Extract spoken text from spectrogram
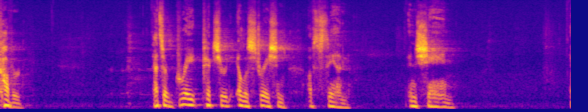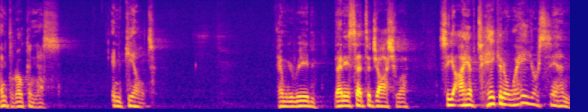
covered. That's a great pictured illustration of sin and shame and brokenness and guilt. And we read, then he said to Joshua, See, I have taken away your sin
